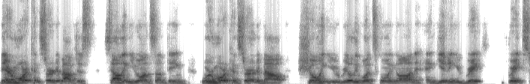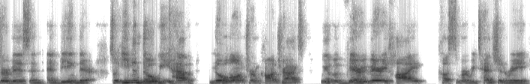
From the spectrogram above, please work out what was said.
They're more concerned about just selling you on something. We're more concerned about showing you really what's going on and giving you great great service and and being there. So even though we have no long-term contracts, we have a very very high customer retention rate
